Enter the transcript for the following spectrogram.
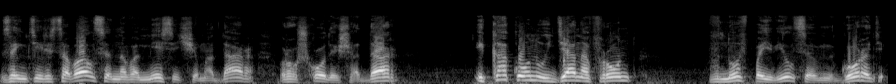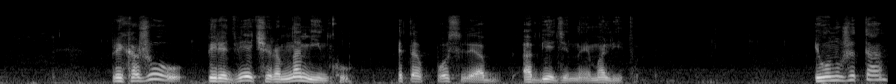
заинтересовался новомесячем Адара, Рошходы Шадар, и как он, уйдя на фронт, вновь появился в городе. Прихожу перед вечером на Минку, это после об, обеденная молитва. И он уже там.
